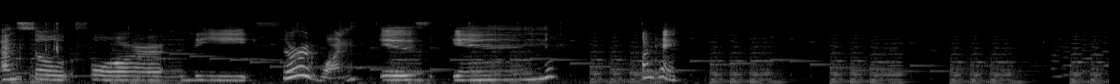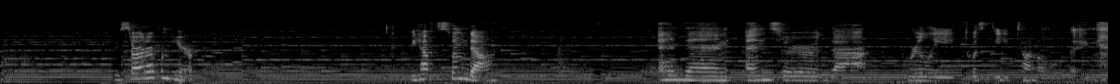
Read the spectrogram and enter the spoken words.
And so for the third one is in Okay. We start out from here. We have to swim down and then enter that really twisty tunnel thing.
